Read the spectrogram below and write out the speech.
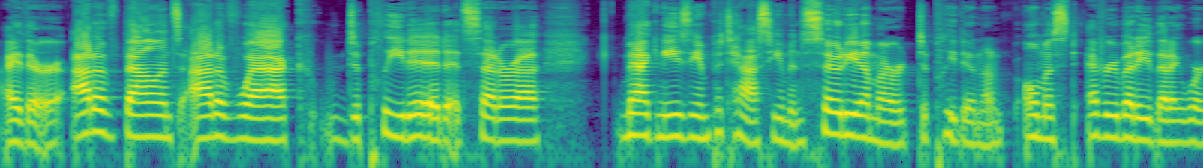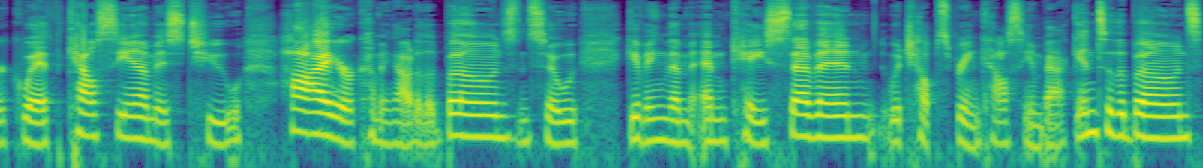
either out of balance, out of whack, depleted, etc. Magnesium, potassium, and sodium are depleted on almost everybody that I work with. Calcium is too high or coming out of the bones. And so giving them MK7, which helps bring calcium back into the bones,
